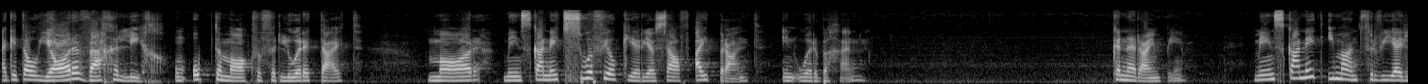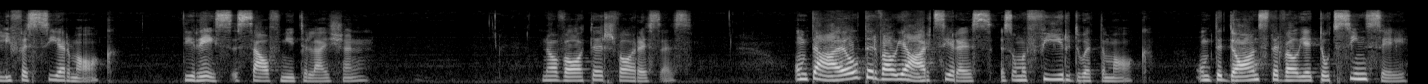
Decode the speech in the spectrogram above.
Ek het al jare weggelieg om op te maak vir verlore tyd. Maar mens kan net soveel keer jouself uitbrand en oorbegin. Kinderruimpie. Mens kan net iemand vir wie jy lief is seermaak. Die res is self-mutilation. Na waters waar is is. Om te huil terwyl jy hartseer is, is om 'n vuur dood te maak. Om te dans terwyl jy tot sien sê,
